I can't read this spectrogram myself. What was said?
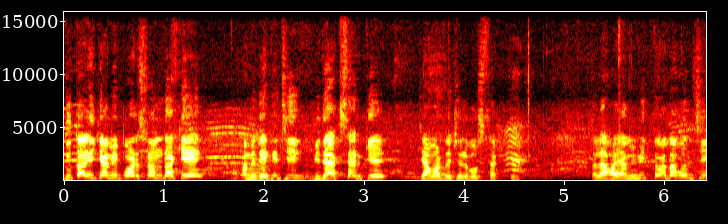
দু তারিখে আমি পরেশরাম দাকে আমি দেখেছি বিধায়ক স্যারকে যে আমার পেছনে বসে থাকতে। তাহলে হয় আমি মিথ্যে কথা বলছি?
